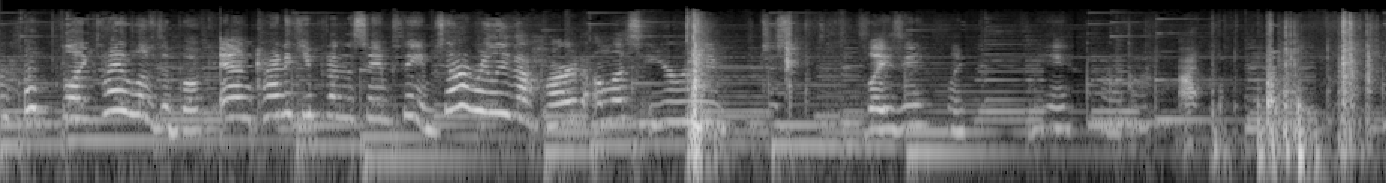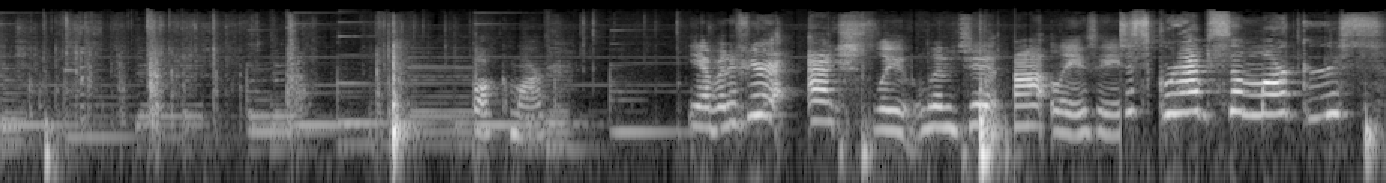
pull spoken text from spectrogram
Can like title of the book and kind of keep it on the same theme. It's not really that hard unless you're really just lazy, like me. I... Bookmark. Yeah, but if you're actually legit not lazy, just grab some markers.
